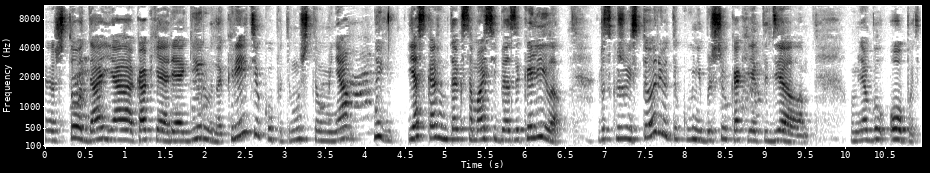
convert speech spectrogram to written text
Э, что, да, я, как я реагирую на критику, потому что у меня, ну, я, скажем так, сама себя закалила. Расскажу историю такую небольшую, как я это делала. У меня был опыт.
